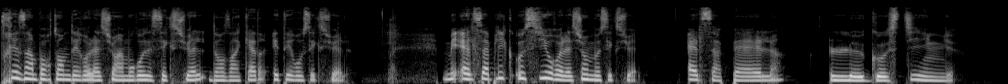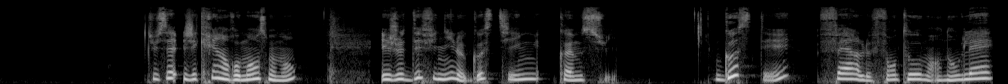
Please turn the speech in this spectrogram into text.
très importante des relations amoureuses et sexuelles dans un cadre hétérosexuel. Mais elle s'applique aussi aux relations homosexuelles. Elle s'appelle le ghosting. Tu sais, j'écris un roman en ce moment et je définis le ghosting comme suit. Ghoster, faire le fantôme en anglais,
